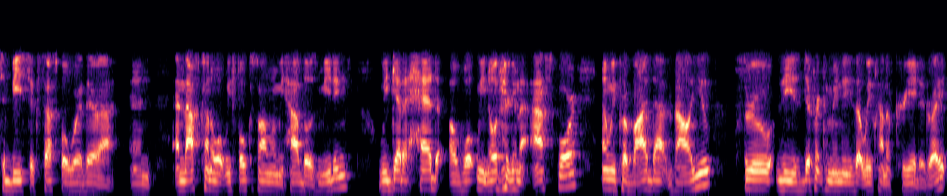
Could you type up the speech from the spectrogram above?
to be successful where they're at? And and that's kind of what we focus on when we have those meetings. We get ahead of what we know they're going to ask for, and we provide that value through these different communities that we've kind of created, right?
